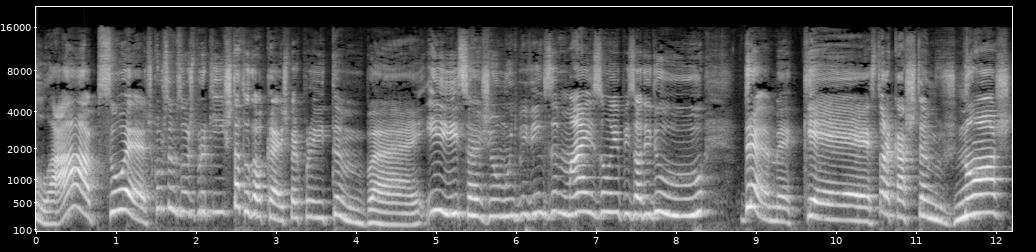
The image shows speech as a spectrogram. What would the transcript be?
Olá, pessoas! Como estamos hoje por aqui? Está tudo ok? Espero por aí também. E sejam muito bem-vindos a mais um episódio do Drama Cast. Ora, cá estamos nós.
